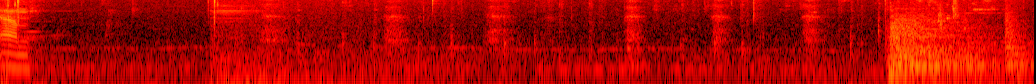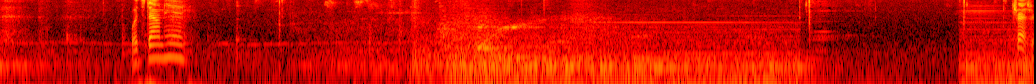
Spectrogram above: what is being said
Um. What's down here? Treasure.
